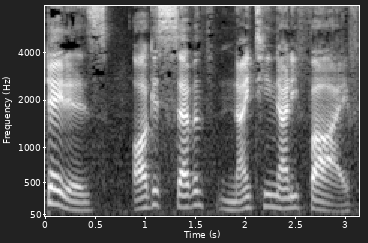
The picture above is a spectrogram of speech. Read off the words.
date is August 7th, 1995.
